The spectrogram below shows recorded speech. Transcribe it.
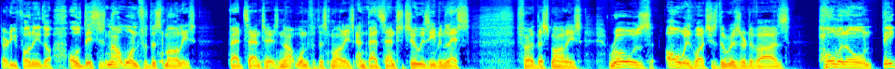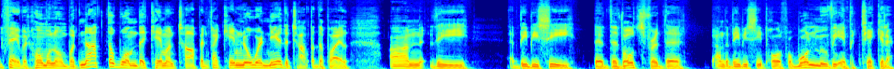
Very funny though. Oh, this is not one for the smallies. Bad Santa is not one for the smallies, and Bad Santa 2 is even less for the smallies. Rose always watches The Wizard of Oz. Home Alone, big favourite, Home Alone, but not the one that came on top. In fact, came nowhere near the top of the pile on the uh, BBC. The the votes for the on the BBC poll for one movie in particular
